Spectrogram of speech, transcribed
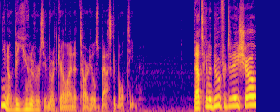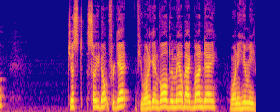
you know the University of North Carolina Tar Heels basketball team. That's going to do it for today's show. Just so you don't forget, if you want to get involved in Mailbag Monday, Want to hear me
